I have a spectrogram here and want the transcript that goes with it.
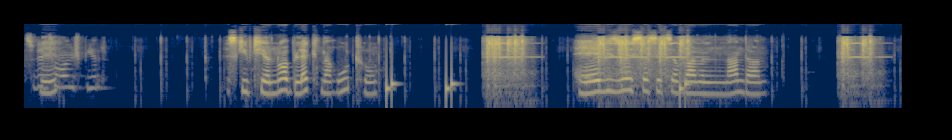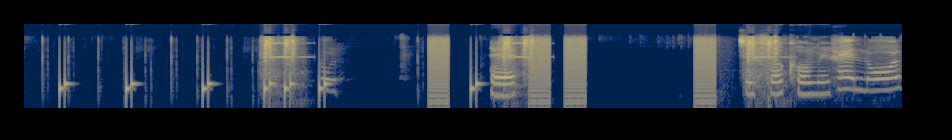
Hast du den Nee. schon mal gespielt? Es gibt hier nur Black Naruto. Hä, wieso ist das jetzt auf einmal in anderen? Voll komisch. Hey lol.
